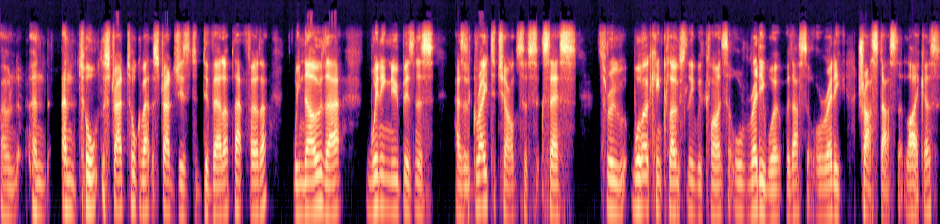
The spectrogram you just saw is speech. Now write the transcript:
and and and talk the strat talk about the strategies to develop that further. We know that winning new business has a greater chance of success through working closely with clients that already work with us, that already trust us, that like us.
